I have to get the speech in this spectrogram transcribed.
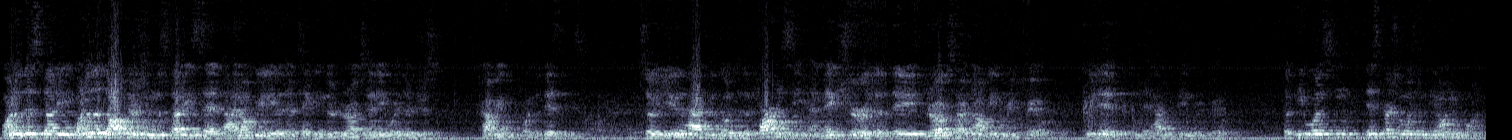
One of the study, one of the doctors in the study said, I don't believe that they're taking their drugs anyway, they're just coming for the business. So you have to go to the pharmacy and make sure that the drugs are not being refilled. We did, and they haven't been refilled. But he wasn't, this person wasn't the only one.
